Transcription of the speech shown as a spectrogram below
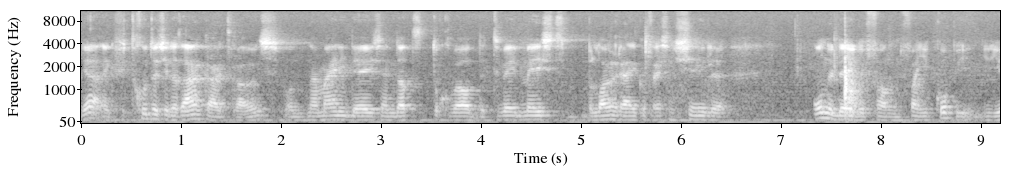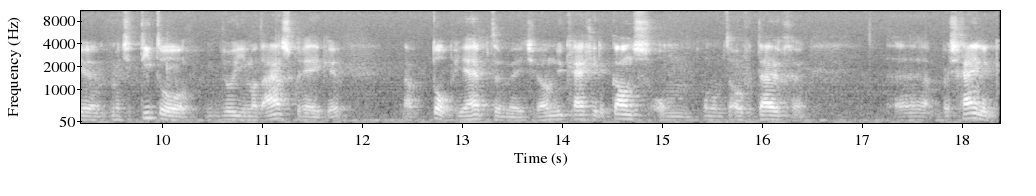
Ja, ik vind het goed dat je dat aankaart trouwens. Want naar mijn idee zijn dat toch wel de twee meest belangrijke of essentiële onderdelen van, van je copy. Je, met je titel wil je iemand aanspreken. Nou, top, je hebt hem, weet je wel. Nu krijg je de kans om, om hem te overtuigen. Eh, waarschijnlijk,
